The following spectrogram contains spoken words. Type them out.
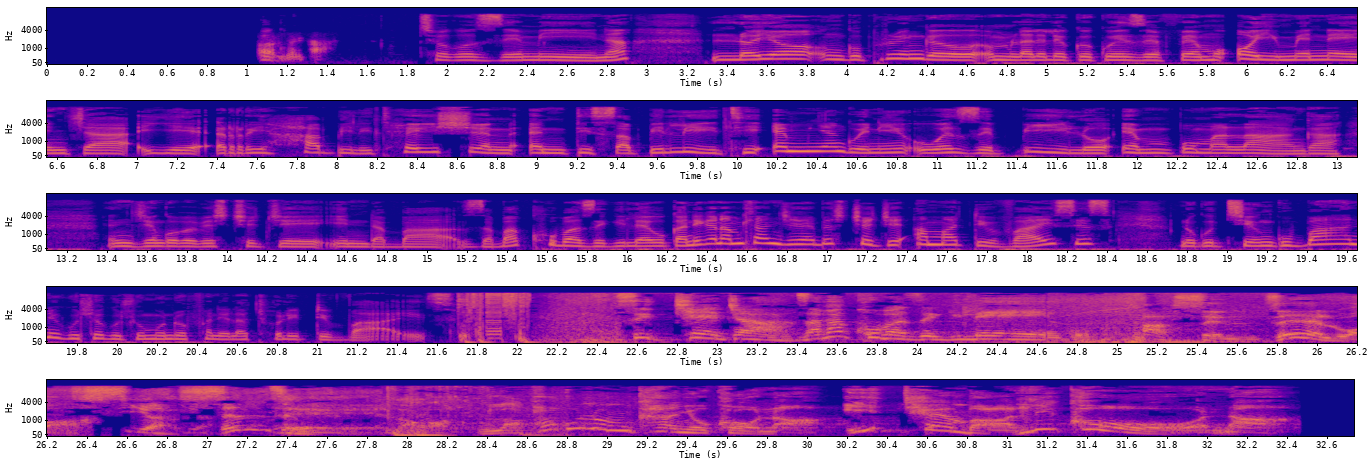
Baleka. thokoze mina. Loyo ngupringle umlaleli kwekwez fm oyimenenja ye-rehabilitation and disability emnyangweni wezepilo empumalanga. Njengoba besitsheje indaba zabakhubazekileko kanti-ke namhlanje besitsheje ama-devices nokuthi ngubani kuhle kuhle umuntu ofanele athole i-device. Sitjheja zabakhubazekileko. Asenzelwa siyasenzela lapha kulomkhanyo khona ithemba likhona or not.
